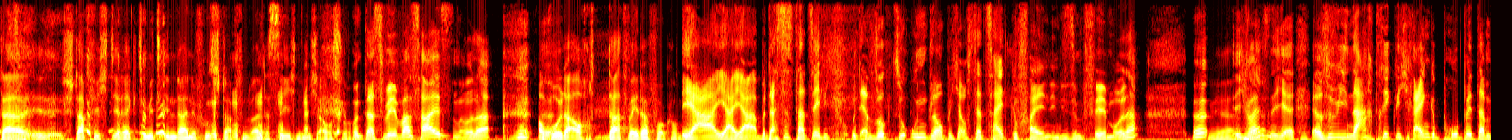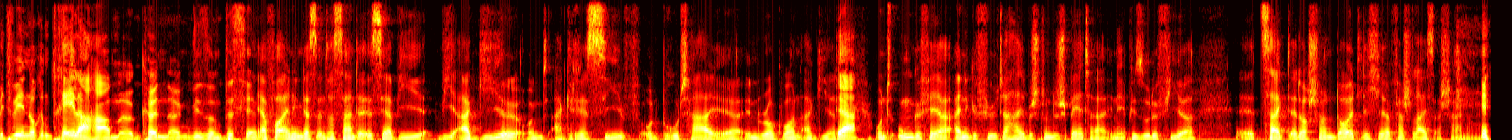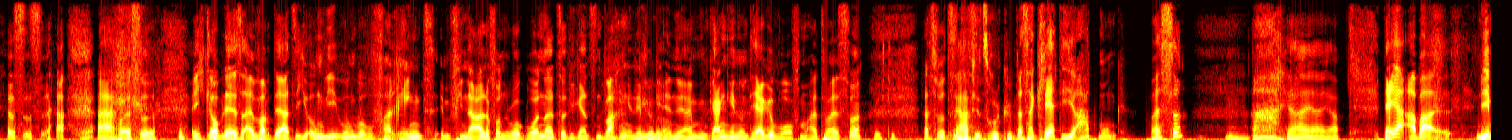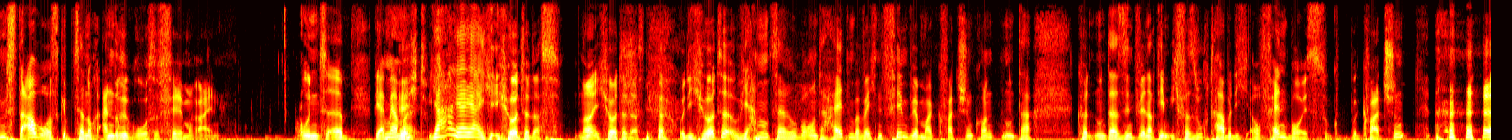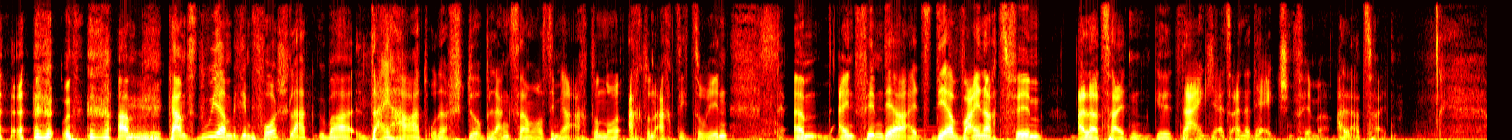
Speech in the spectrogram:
da äh, stapfe ich direkt mit in deine Fußstapfen, weil das sehe ich nämlich auch so. Und das will was heißen, oder? Obwohl da auch Darth Vader vorkommt. Ja, ja, ja, aber das ist tatsächlich, und er wirkt so unglaublich aus der Zeit gefallen in diesem Film, oder? Ja, ich weiß ja. nicht, er, so wie nachträglich reingepropelt, damit wir ihn noch im Trailer haben können, irgendwie so ein bisschen. Ja, vor allen Dingen das Interessante ist ja, wie, wie agil und aggressiv und brutal er in Rogue One agiert. Ja. Und ungefähr eine gefühlte halbe Stunde später, in Episode 4, äh, zeigt er doch schon deutliche Verschleißerscheinungen. das ist, ach, weißt du, ich glaube, der ist einfach, der hat sich irgendwie irgendwo verrenkt im Finale von Rogue One, als er die ganzen Wachen in dem, genau. in dem Gang hin und her geworfen hat, weißt du? Richtig. Das wird, er hat jetzt Rücken. Das erklärt die Atmung, weißt du? Mhm. Ach, ja, ja, ja. Naja, aber neben Star Wars gibt es ja noch andere große Filmreihen. Und äh, wir haben ja mal. Echt? Ja, ja, ja, ich, ich hörte das. Ne, ich hörte das. Und ich hörte, wir haben uns darüber unterhalten, bei welchen Film wir mal quatschen konnten. Und da könnten, und da sind wir, nachdem ich versucht habe, dich auf Fanboys zu bequatschen, und ähm, hm. kamst du ja mit dem Vorschlag über Die Hard oder Stirb langsam aus dem Jahr 88 zu reden. Ähm, ein Film, der als der Weihnachtsfilm aller Zeiten gilt. Na, eigentlich als einer der Actionfilme aller Zeiten.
